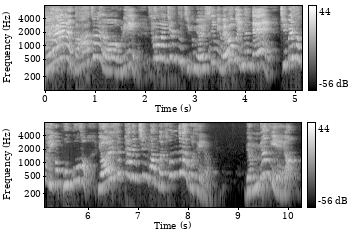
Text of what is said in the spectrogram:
네, 맞아요. 우리 3월 챈트 지금 열심히 외우고 있는데 집에서도 이거 보고 연습하는 친구 한번 손 들어 보세요. 몇 명이에요?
